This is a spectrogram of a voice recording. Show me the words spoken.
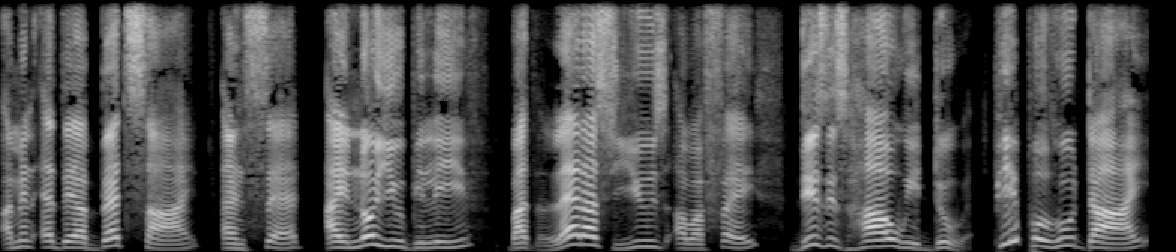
I mean, at their bedside and said, I know you believe, but let us use our faith. This is how we do it. People who die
